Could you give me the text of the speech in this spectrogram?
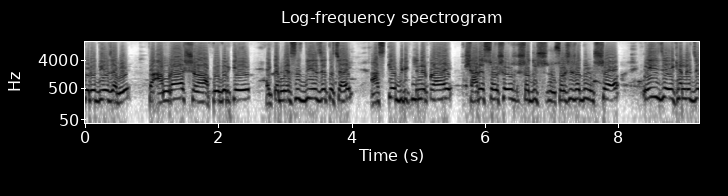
করে দিয়ে যাবে। তা আমরা আপনাদেরকে একটা মেসেজ দিয়ে যেতে চাই। আজকে ব্রিকলিনের প্রায় সাড়ে ছয়শো সদস্য ছয়শো সদস্য এই যে এখানে যে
